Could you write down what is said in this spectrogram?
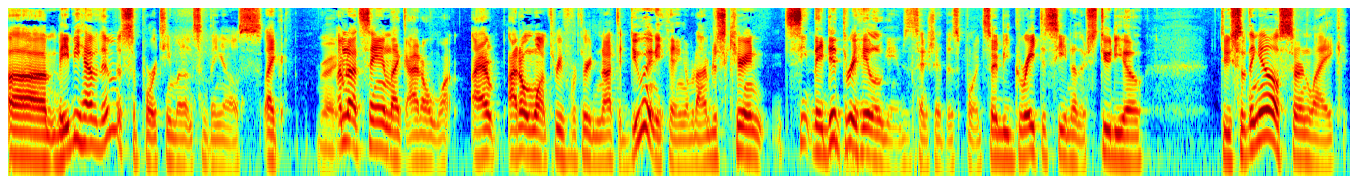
Uh, maybe have them as support team on something else. Like Right. I'm not saying like I don't want I I don't want three four three not to do anything, but I'm just curious. See, they did three Halo games essentially at this point, so it'd be great to see another studio do something else, or like,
